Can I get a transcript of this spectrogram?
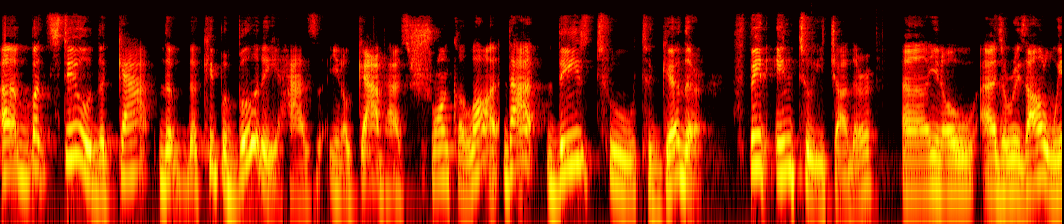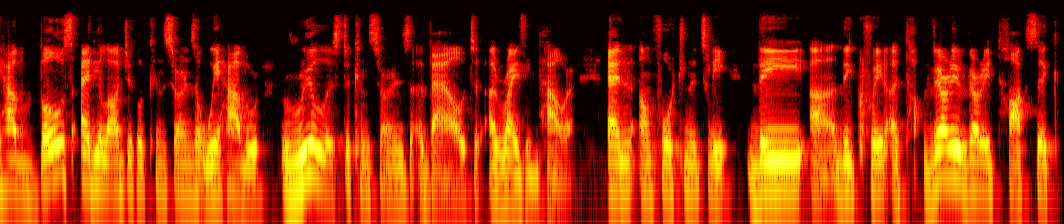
Um, but still, the gap, the, the capability has, you know, gap has shrunk a lot. That these two together fit into each other. Uh, you know, as a result, we have both ideological concerns. We have realist concerns about a rising power and unfortunately, they uh, they create a to- very very toxic.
